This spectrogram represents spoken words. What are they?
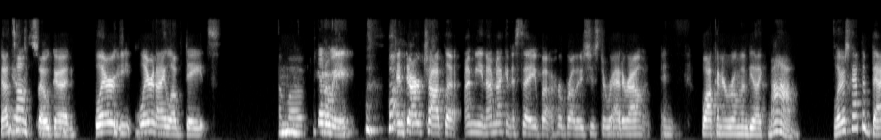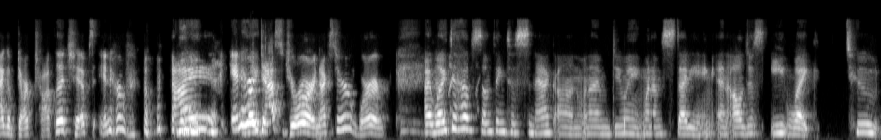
That Yeah, sounds so good. good. Blair, Blair and I love dates I love So do we. and dark chocolate. I mean, I'm not going to say, but her brothers used to rat her out and walk in her room and be like, "Mom, Blair's got the bag of dark chocolate chips in her room, I in her like- desk drawer next to her work." I And I'm like to have something to snack on when I'm doing when I'm studying and I'll just eat like two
